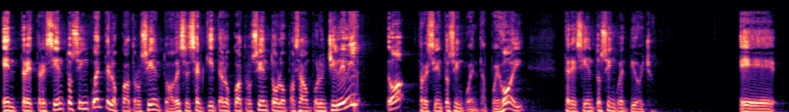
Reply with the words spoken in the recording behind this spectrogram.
Entre 350 y los 400. A veces cerquita de los 400 lo pasamos por un chililín o 350. Pues hoy, 358. Eh,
